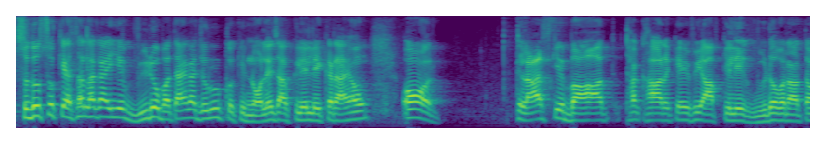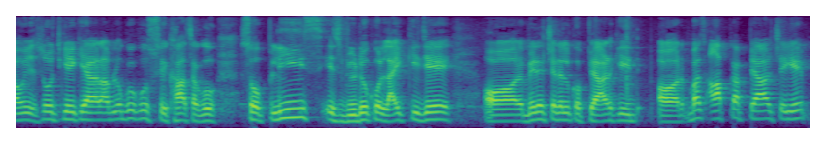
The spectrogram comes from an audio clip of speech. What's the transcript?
सो दोस्तों, कैसा लगा ये वीडियो बताएगा ज़रूर, क्योंकि नॉलेज आपके लिए लेकर आया हूँ। और क्लास के बाद थक हार के फिर आपके लिए एक वीडियो बनाता हूँ। ये सोच के कि यार आप लोगों को सिखा सकूँ। सो प्लीज़ इस वीडियो को लाइक कीजिए, और मेरे चैनल को प्यार की, और बस आपका प्यार चाहिए।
